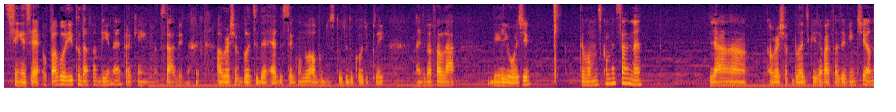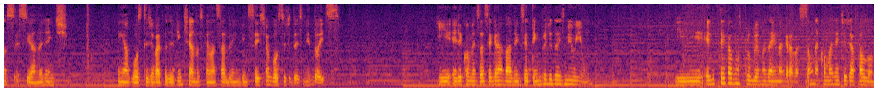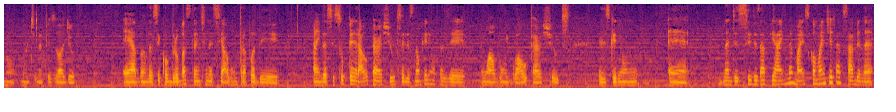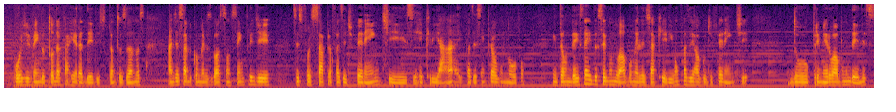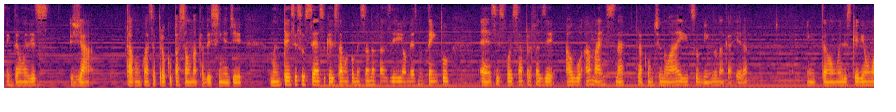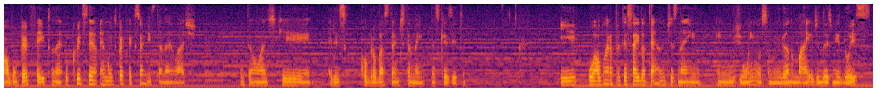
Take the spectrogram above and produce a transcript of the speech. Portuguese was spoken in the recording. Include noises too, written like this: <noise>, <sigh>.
Sim, esse é o favorito da Fabi, né? Pra quem não sabe. <laughs> A Rush of Blood to the Head, o segundo álbum de estúdio do Coldplay. A gente vai falar dele hoje. Então vamos começar, né? Já a Rush of Blood que já vai fazer 20 anos esse ano, gente. Em agosto já vai fazer 20 anos. Foi lançado em 26 de agosto de 2002. E ele começou a ser gravado em setembro de 2001 e ele teve alguns problemas aí na gravação, né? Como a gente já falou no, no último episódio, é, a banda se cobrou bastante nesse álbum para poder ainda se superar o Parachutes. Eles não queriam fazer um álbum igual o Parachutes. Eles queriam é, né, de se desafiar ainda mais, como a gente já sabe, né? Hoje, vendo toda a carreira deles de tantos anos, a gente já sabe como eles gostam sempre de se esforçar para fazer diferente, se recriar e fazer sempre algo novo. Então, desde aí do segundo álbum, eles já queriam fazer algo diferente do primeiro álbum deles. Então, eles já estavam com essa preocupação na cabecinha de manter esse sucesso que eles estavam começando a fazer e ao mesmo tempo é, se esforçar para fazer algo a mais, né, para continuar aí subindo na carreira. Então eles queriam um álbum perfeito, né? O Chris é, é muito perfeccionista, né? Eu acho. Então acho que eles cobrou bastante também nesse quesito. E o álbum era para ter saído até antes, né? Em, em junho, se não me engano, maio de 2002.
